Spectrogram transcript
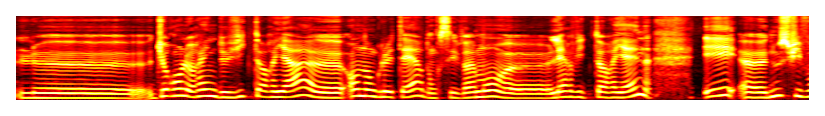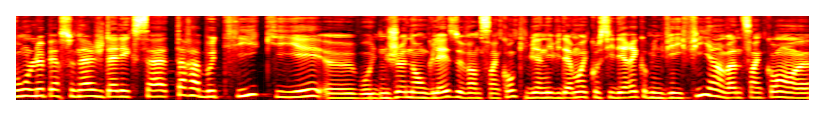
le durant le règne de Victoria euh, en Angleterre. Donc c'est vraiment euh, l'ère victorienne. Et nous suivons le personnage d'Alexa Tarabotti, qui est une jeune anglaise de 25 ans, qui bien évidemment est considérée comme une vieille fille. Hein, 25 ans euh,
